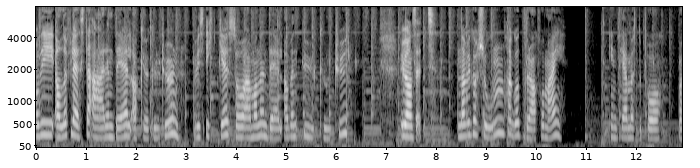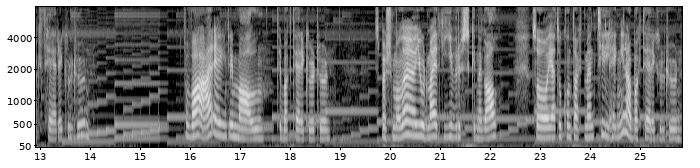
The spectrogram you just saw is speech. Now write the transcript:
Og de aller fleste er en del av køkulturen. Hvis ikke, så er man en del av en ukultur. Uansett, navigasjonen har gått bra for meg. Inntil jeg møtte på bakteriekulturen. For hva er egentlig malen til bakteriekulturen? Spørsmålet gjorde meg riv ruskende gal, så jeg tok kontakt med en tilhenger av bakteriekulturen,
